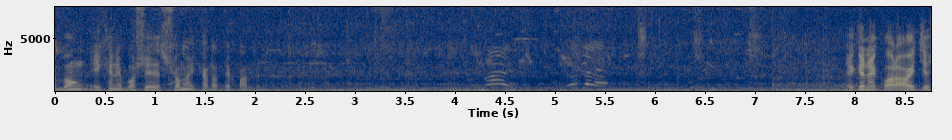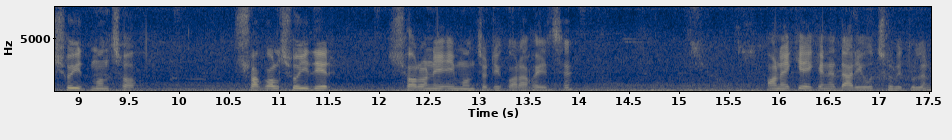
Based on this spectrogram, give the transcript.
এবং এখানে বসে সময় কাটাতে পারবেন। এখানে করা হয়েছে শহীদ মঞ্চ। সকল শহীদের স্মরণে এই মঞ্চটি করা হয়েছে। অনেকে এখানে দাঁড়িয়েও ছবি তোলেন।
